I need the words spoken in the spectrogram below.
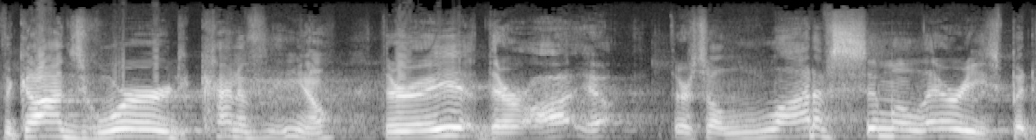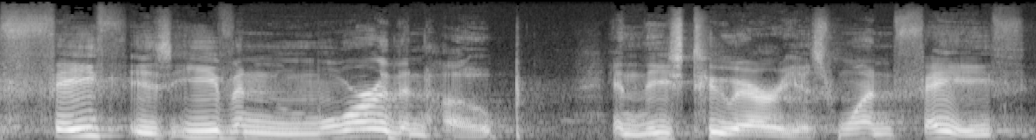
The God's word kind of, you know, there, is, there are, there's a lot of similarities, but faith is even more than hope in these two areas. One, faith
